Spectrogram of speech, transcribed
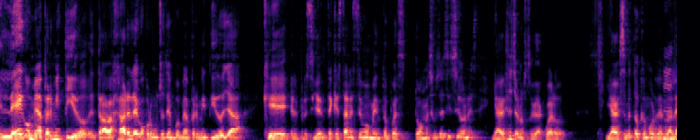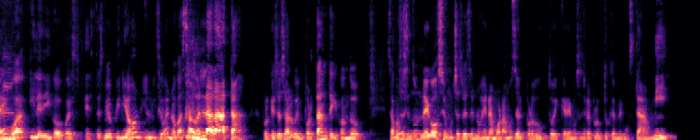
el ego me ha permitido, eh, trabajar el ego por mucho tiempo me ha permitido ya que el presidente que está en este momento pues tome sus decisiones y a veces yo no estoy de acuerdo. Y a veces me toca morder la lengua y le digo, pues, esta es mi opinión. Y él me dice, bueno, basado en la data, porque eso es algo importante, que cuando estamos haciendo un negocio muchas veces nos enamoramos del producto y queremos hacer el producto que me gusta a mí,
